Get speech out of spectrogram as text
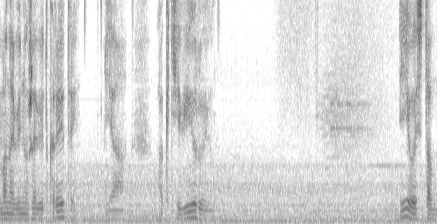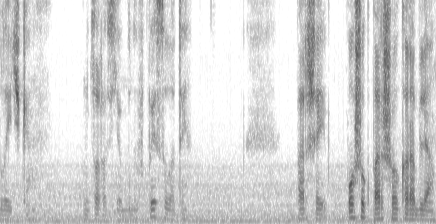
У мене він уже відкритий. Я активірую. І ось таблички. Зараз я буду вписувати. Перший пошук першого корабля.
